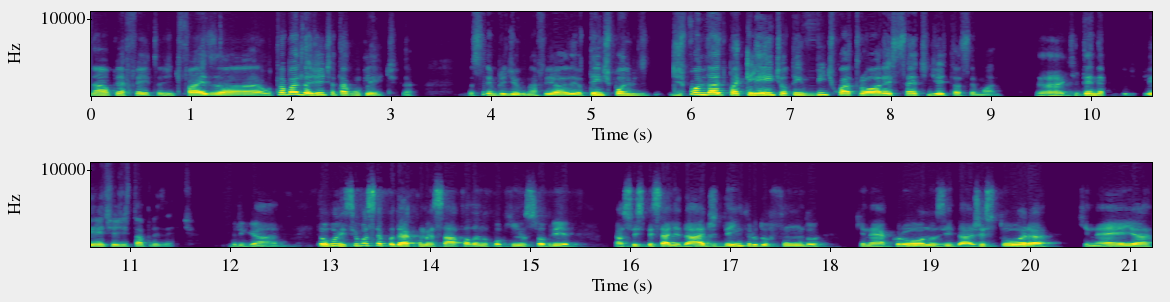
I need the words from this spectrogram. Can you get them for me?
Não, perfeito. A gente faz o trabalho da gente é estar com o cliente. Né? Eu sempre digo, né? eu tenho disponibilidade para cliente, eu tenho 24 horas, 7 dias da semana. Ah, que Tem demanda de cliente, a gente está presente. Obrigado. Então, Rui, se você puder começar falando um pouquinho sobre a sua especialidade dentro do fundo Kinea Cronos e da gestora Kinea,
